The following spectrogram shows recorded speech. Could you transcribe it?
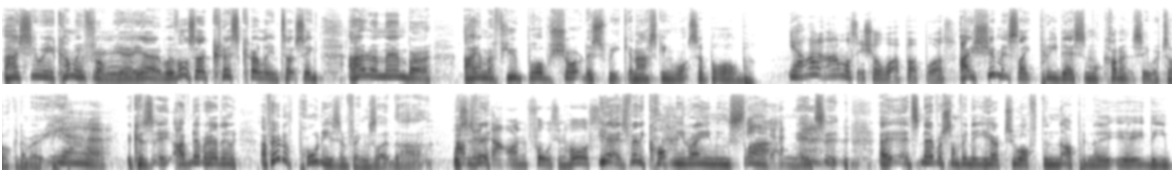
I see where you're coming from. Yeah, Hmm. yeah. We've also had Chris Curley in touch saying, I remember I am a few bob short this week and asking what's a bob. Yeah, I, I wasn't sure what a bob was. I assume it's like pre decimal currency we're talking about here. Yeah. Because it- I've never heard any. I've heard of ponies and things like that. Which I've is very, that on Fools and Horses. Yeah, it's very Cockney rhyming slang. It's it, uh, it's never something that you hear too often up in the uh, the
